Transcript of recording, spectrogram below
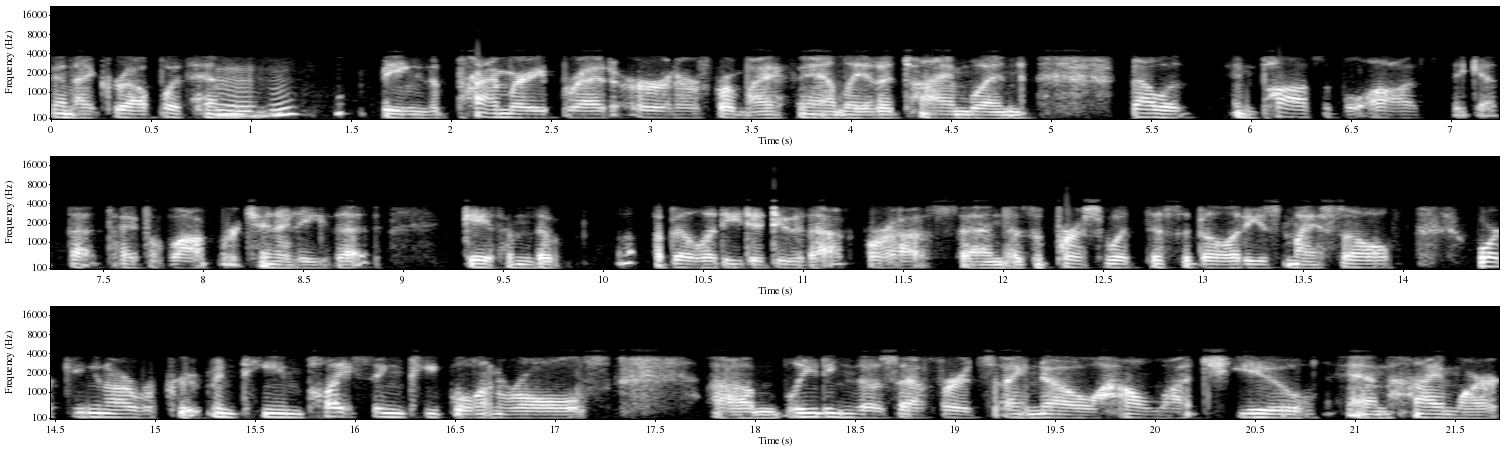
And I grew up with him mm-hmm. being the primary bread earner for my family at a time when that was impossible odds to get that type of opportunity that gave him the ability to do that for us. And as a person with disabilities myself, working in our recruitment team, placing people in roles, um, leading those efforts, I know how much you and Highmark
